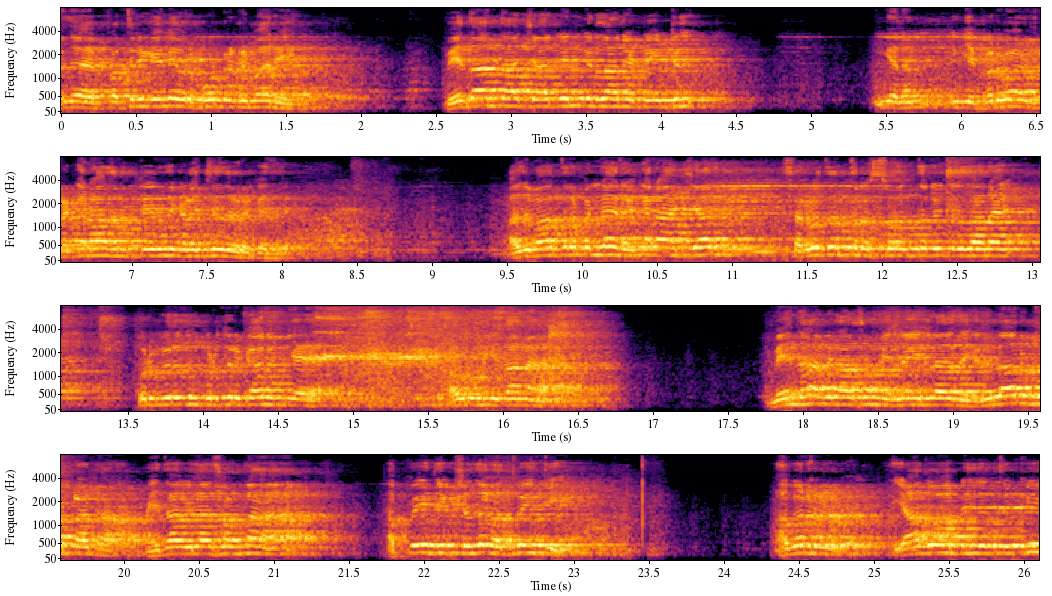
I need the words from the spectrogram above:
இந்த பத்திரிகையிலே அவர் போட்டிருக்கிற மாதிரி வேதாந்தாச்சாரியன்கிறதான டைட்டில் இங்கே நம் இங்கே பெருமாள் ரங்கநாதன் கிடைச்சது இருக்குது. அது மாத்திரமல்ல ரங்கநாச்சியார் சர்வதந்திர சுதந்திரதான ஒரு விருதும் கொடுத்திருக்காரு இங்கே. அவருடையதான. மேதாவிலாசம் இல்லை இல்லாத எல்லாரும் கொண்டாடுறார் தான் அப்பய தீட்சிதர் அத்வைத்தி அவர் யாதவாபிதத்துக்கு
